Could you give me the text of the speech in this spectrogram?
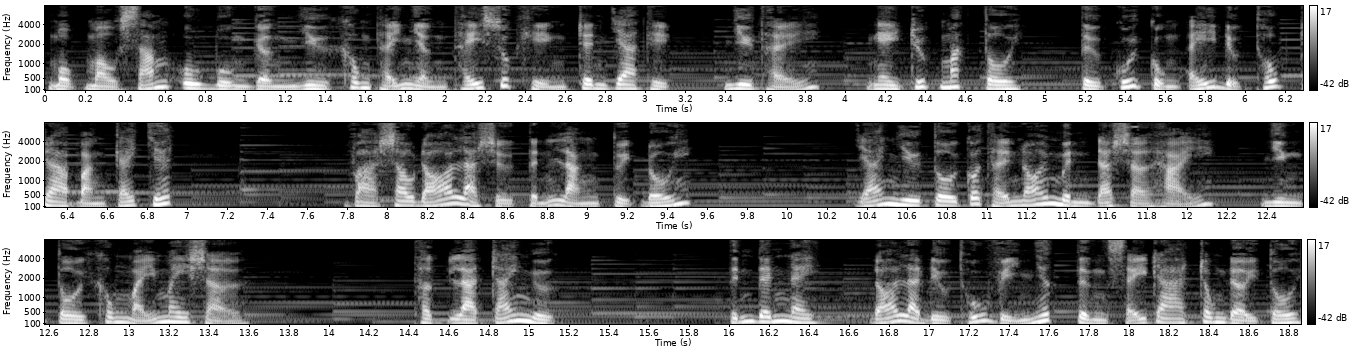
một màu xám u buồn gần như không thể nhận thấy xuất hiện trên da thịt, như thể, ngay trước mắt tôi, từ cuối cùng ấy được thốt ra bằng cái chết. Và sau đó là sự tĩnh lặng tuyệt đối. Giá như tôi có thể nói mình đã sợ hãi, nhưng tôi không mảy may sợ. Thật là trái ngược. Tính đến nay, đó là điều thú vị nhất từng xảy ra trong đời tôi.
